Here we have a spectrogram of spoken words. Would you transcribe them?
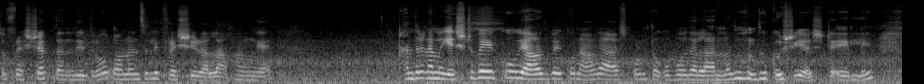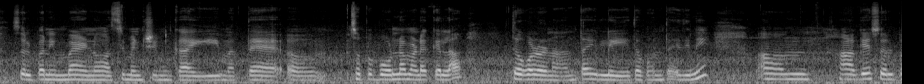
ಸೊ ಫ್ರೆಶ್ಶಾಗಿ ತಂದಿದ್ರು. ಒಂದೊಂದು ಸಲ ಫ್ರೆಶ್ ಇರಲ್ಲ, ಹಾಗೆ. ಅಂದರೆ ನಮಗೆ ಎಷ್ಟು ಬೇಕು, ಯಾವ್ದು ಬೇಕು ನಾವೇ ಆರಿಸ್ಕೊಂಡು ತೊಗೋಬೋದಲ್ಲ ಅನ್ನೋದು ಒಂದು ಖುಷಿ ಅಷ್ಟೇ ಇಲ್ಲಿ. ಸ್ವಲ್ಪ ನಿಂಬೆಹಣ್ಣು, ಹಸಿಮೆಣ್ಸಿನ್ಕಾಯಿ ಮತ್ತು ಸ್ವಲ್ಪ ಬೋಂಡ ಮಾಡೋಕ್ಕೆಲ್ಲ ತೊಗೊಳ್ಳೋಣ ಅಂತ ಇಲ್ಲಿ ತೊಗೊತಾ ಇದ್ದೀನಿ. ಹಾಗೆ ಸ್ವಲ್ಪ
